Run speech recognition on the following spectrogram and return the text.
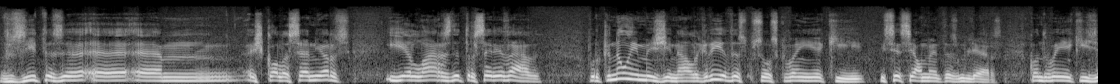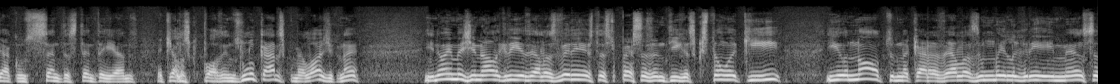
visitas a, a, a, a escolas séniores e a lares de terceira idade. Porque não imagina a alegria das pessoas que vêm aqui, essencialmente as mulheres, quando vêm aqui já com 60, 70 anos, aquelas que podem deslocar-se, como é lógico, não é? E não imagina a alegria delas verem estas peças antigas que estão aqui e eu noto na cara delas uma alegria imensa.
